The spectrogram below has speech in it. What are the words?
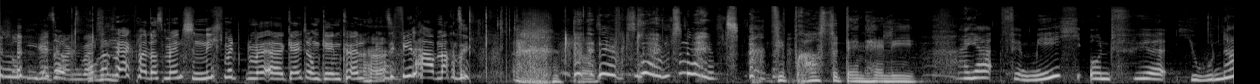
schon gegangen. weil Woran merkt man, dass Menschen nicht mit äh, Geld umgehen können? Wenn sie viel haben, machen sie. nehmt, nehmt, nehmt. Wie brauchst du denn, Helly? Naja, für mich und für Juna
